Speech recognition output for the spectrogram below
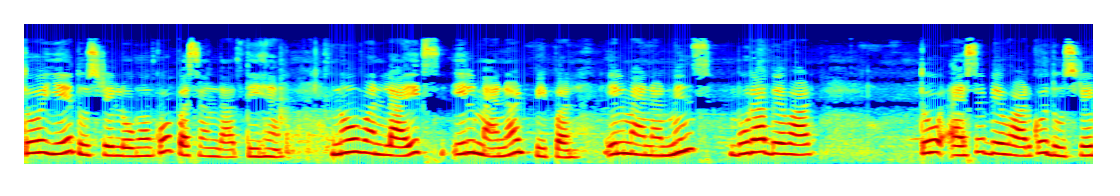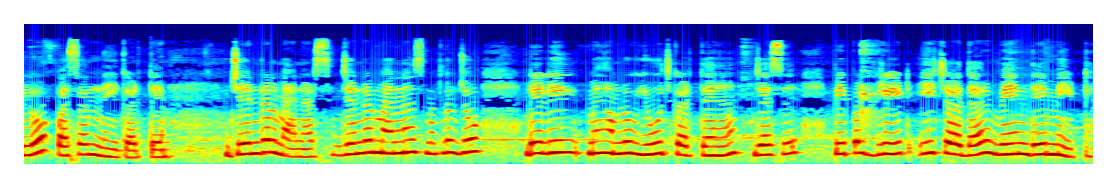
तो ये दूसरे लोगों को पसंद आती है। No one likes ill mannered people ill manner means बुरा व्यवहार। तो ऐसे व्यवहार को दूसरे लोग पसंद नहीं करते। जनरल मैनर्स जनरल मैनर्स मतलब जो डेली में हम लोग यूज़ करते हैं, जैसे people greet each other when they meet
